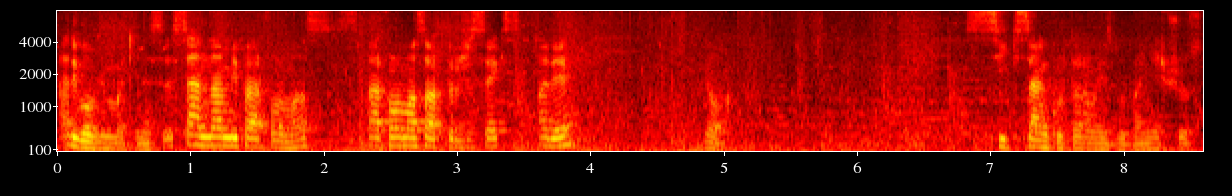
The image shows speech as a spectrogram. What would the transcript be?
Hadi Goblin makinesi. Senden bir performans. Performans arttırıcı seks. Hadi. Yok. Sik sen kurtaramayız buradan geçmiş olsun.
